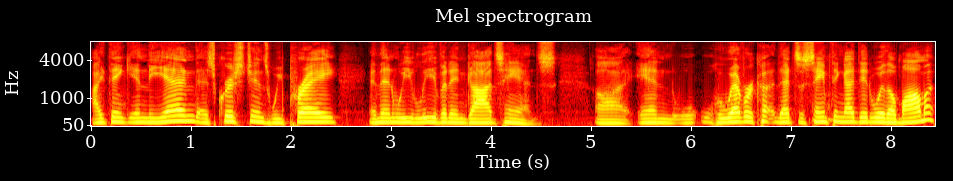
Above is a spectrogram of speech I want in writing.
I think in the end, as Christians, we pray and then we leave it in God's hands. Uh, and whoever, that's the same thing I did with Obama.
